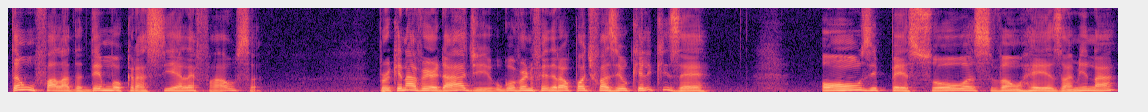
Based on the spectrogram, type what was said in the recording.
tão falada democracia ela é falsa. Porque, na verdade, o governo federal pode fazer o que ele quiser. 11 pessoas vão reexaminar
